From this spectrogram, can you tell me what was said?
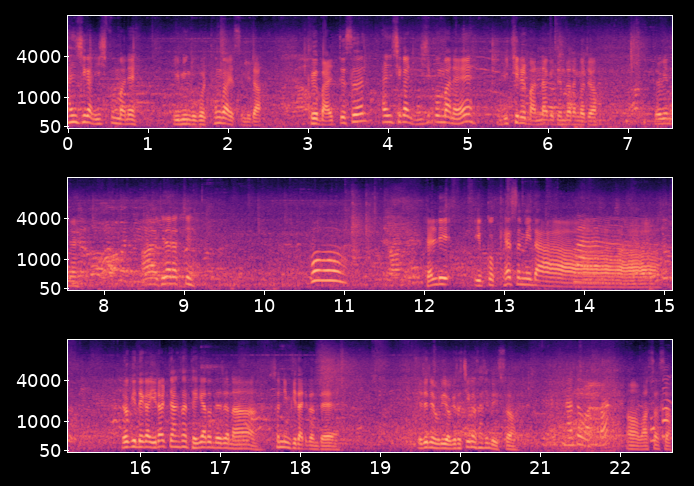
1시간 20분 만에 이민국을 통과했습니다. 그 말뜻은 1시간 20분 만에 미키를 만나게 된다는 거죠. 여기 있네. 아, 기다렸지? 와, 델리 입국했습니다. 여기 내가 일할 때 항상 대기하던 데잖아. 손님 기다리던데. 예전에 우리 여기서 찍은 사진도 있어. 나도 왔어? 어 왔었어.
